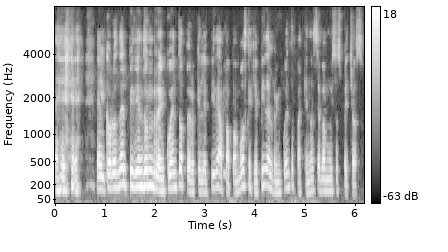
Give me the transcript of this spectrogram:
el coronel pidiendo un reencuentro, pero que le pide a Papamosca que pida el reencuentro para que no se vea muy sospechoso.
